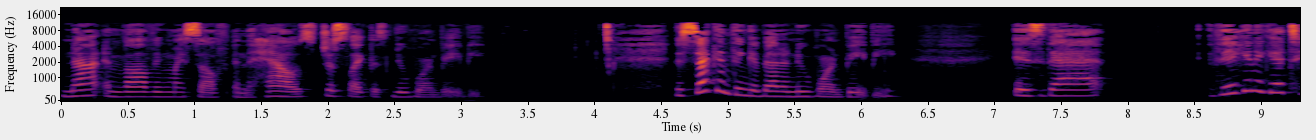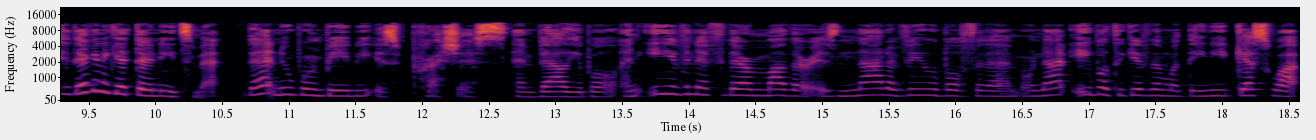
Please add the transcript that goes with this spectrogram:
not involving myself in the hows, just like this newborn baby. The second thing about a newborn baby is that they're to get to they're to get their needs met. That newborn baby is precious and valuable, and even if their mother is not available for them or not able to give them what they need, guess what?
